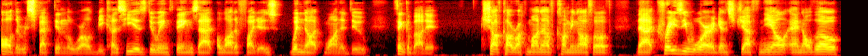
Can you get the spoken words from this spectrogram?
all the respect in the world because he is doing things that a lot of fighters would not want to do. Think about it. Shavkat Rakhmonov coming off of that crazy war against Geoff Neal. And although,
